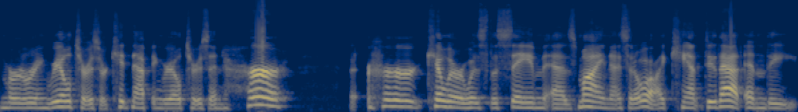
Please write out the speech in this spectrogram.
murdering realtors or kidnapping realtors, and her her killer was the same as mine. I said, "Oh, I can't do that," and the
